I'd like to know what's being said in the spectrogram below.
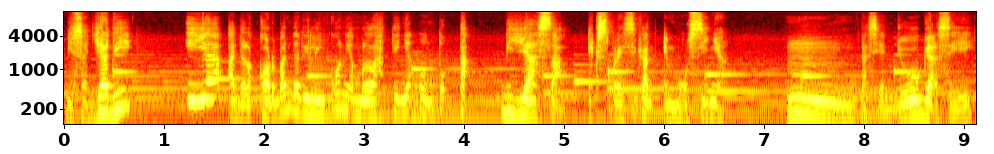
Bisa jadi ia adalah korban dari lingkungan yang melatihnya untuk tak biasa ekspresikan emosinya. Hmm, kasihan juga sih.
